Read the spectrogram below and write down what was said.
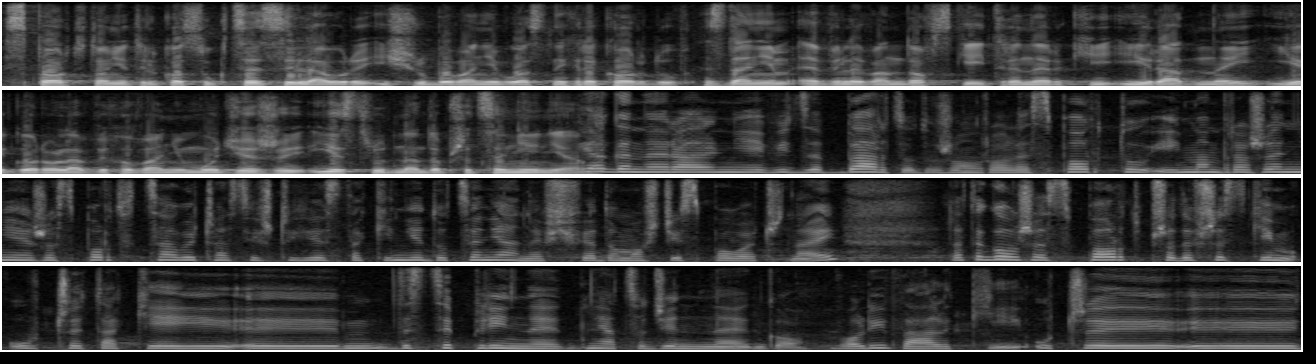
Sport to nie tylko sukcesy, laury i śrubowanie własnych rekordów. Zdaniem Ewy Lewandowskiej, trenerki i radnej, jego rola w wychowaniu młodzieży jest trudna do przecenienia. Ja generalnie widzę bardzo dużą rolę sportu i mam wrażenie, że sport cały czas jeszcze jest taki niedoceniany w świadomości społecznej, dlatego że sport przede wszystkim uczy takiej dyscypliny dnia codziennego, woli walki, uczy y,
